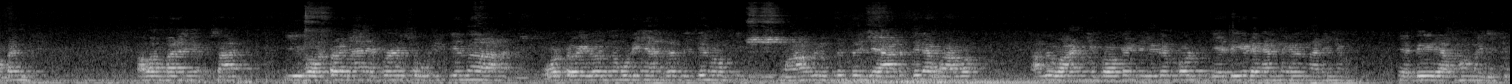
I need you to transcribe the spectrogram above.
അവൻ അവൻ പറഞ്ഞു സാർ ഈ ഫോട്ടോ ഞാൻ എപ്പോഴും സൂക്ഷിക്കുന്നതാണ്. ഫോട്ടോയിൽ ഒന്നുകൂടി ഞാൻ ശ്രദ്ധിച്ചു നോക്കി. മാതൃത്വത്തിന്റെ അടുത്തിലെ ഭാവം അത് വാങ്ങി പോക്കറ്റിൽ ഇടുമ്പോൾ ജബിയുടെ കണ്ണുകൾ നനഞ്ഞു. ജബിയുടെ അമ്മ മരിച്ചു.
